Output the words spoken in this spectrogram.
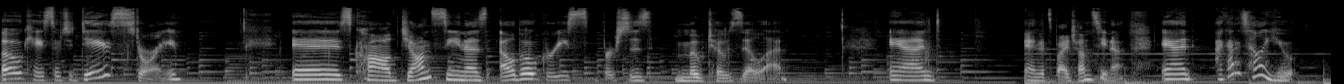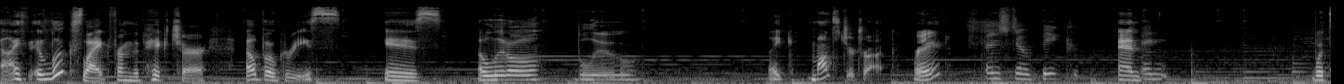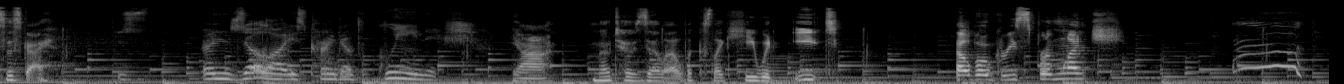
Okay, so today's story is called John Cena's Elbow Grease versus Motozilla. And and it's by John Cena. And I got to tell you, I, it looks like from the picture, Elbow Grease is a little blue like monster truck, right? And so big. And, And what's this guy? And Zilla is kind of greenish. Yeah, Motozilla looks like he would eat elbow grease for lunch.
